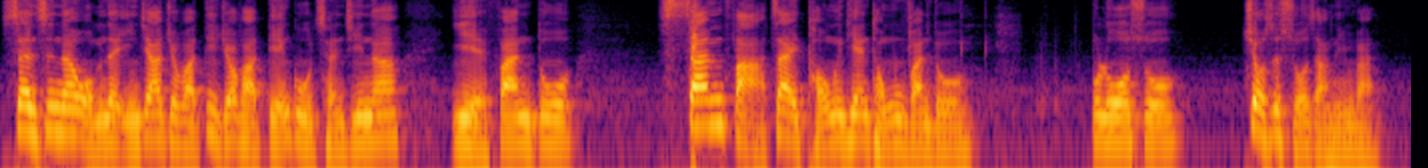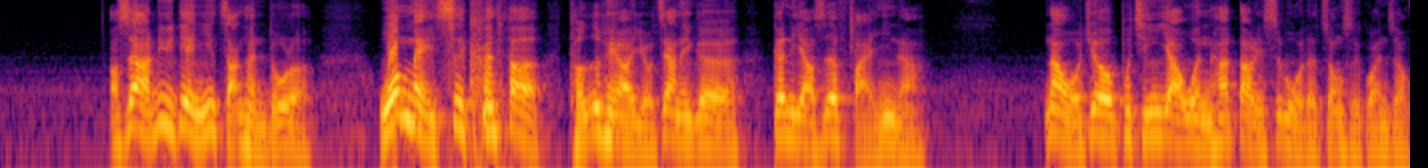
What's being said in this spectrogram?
甚至呢，我们的赢家九法第九法点股成金呢也翻多，三法在同一天同步翻多。不啰嗦，就是锁涨停板。老师啊，绿电已经涨很多了。我每次看到投资朋友有这样的一个跟李老师的反应啊，那我就不禁要问他，到底是不是我的忠实观众？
